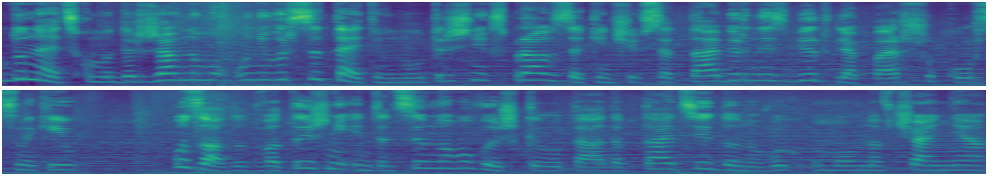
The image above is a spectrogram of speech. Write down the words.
Донецькому державному університеті внутрішніх справ закінчився табірний збір для першокурсників. Позаду два тижні інтенсивного вишкілу та адаптації до нових умов навчання.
